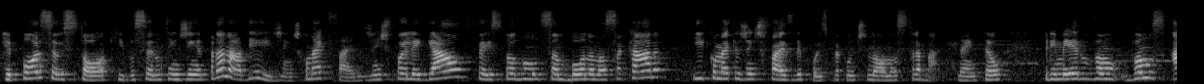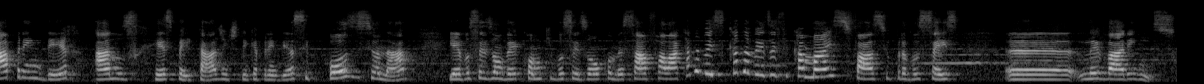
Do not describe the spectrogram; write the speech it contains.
repor seu estoque, você não tem dinheiro para nada. E aí, gente, como é que faz? A gente foi legal, fez todo mundo sambou na nossa cara, e como é que a gente faz depois para continuar o nosso trabalho, né? Então, primeiro vamos, vamos aprender a nos respeitar, a gente tem que aprender a se posicionar e aí vocês vão ver como que vocês vão começar a falar. Cada vez, cada vez vai ficar mais fácil para vocês uh, levarem isso,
